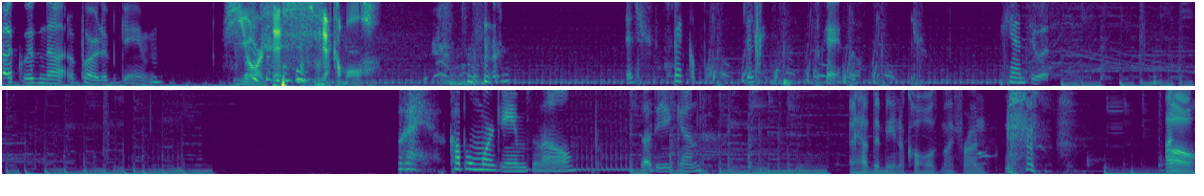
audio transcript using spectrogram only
Duck was not a part of game. You're despicable. Despicable. Dis- okay, let's. Can't do it. Okay, a couple more games and then I'll study again. I had to be in a call with my friend. oh,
